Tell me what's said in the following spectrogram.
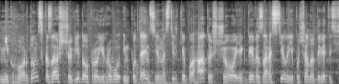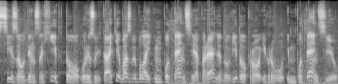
Мік Гордон сказав, що відео про ігрову імпотенцію настільки багато, що якби ви зараз сіли і почали дивитись всі за один захід, то у результаті у вас би була імпотенція перегляду відео про ігрову імпотенцію.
